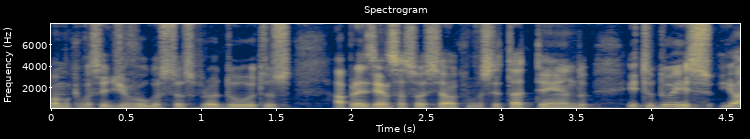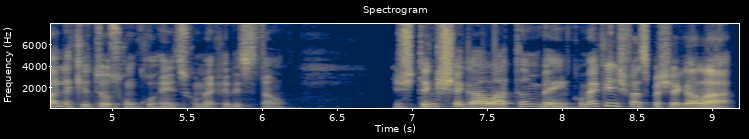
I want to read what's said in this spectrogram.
como que você divulga os seus produtos, a presença social que você está tendo e tudo isso. E olha aqui os teus concorrentes como é que eles estão. A gente tem que chegar lá também. Como é que a gente faz para chegar lá?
